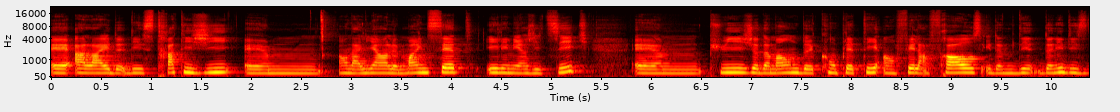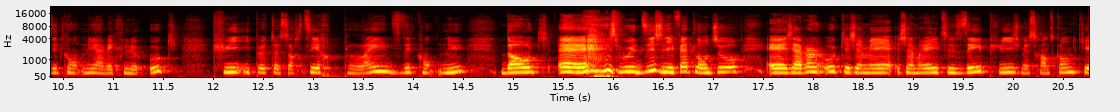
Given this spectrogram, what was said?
euh, à l'aide des stratégies euh, en alliant le mindset et l'énergétique. Euh, puis je demande de compléter en fait la phrase et de me donner des idées de contenu avec le hook. Puis il peut te sortir plein d'idées de contenu. Donc euh, je vous dis, je l'ai fait l'autre jour. Euh, j'avais un hook que j'aimerais utiliser, puis je me suis rendu compte que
